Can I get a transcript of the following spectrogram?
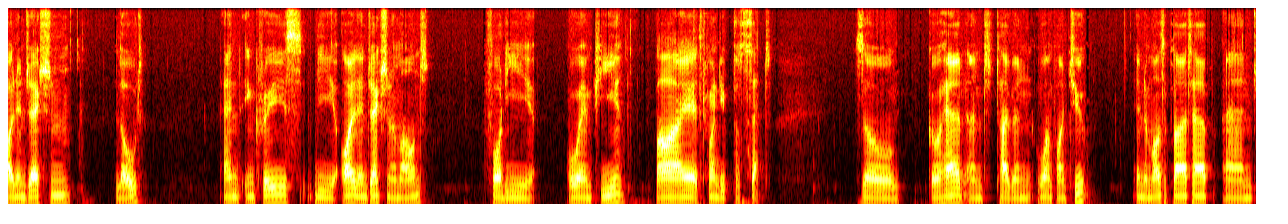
oil injection, load and increase the oil injection amount for the OMP by 20%. So go ahead and type in 1.2 in the multiplier tab and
